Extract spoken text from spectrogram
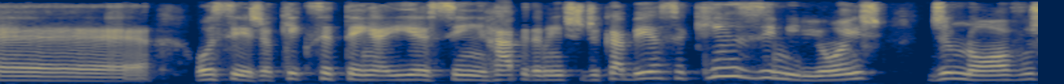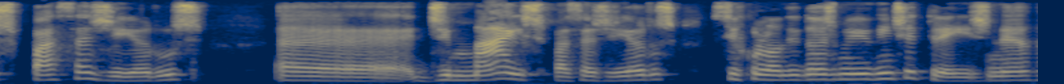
É, ou seja, o que, que você tem aí, assim, rapidamente de cabeça? 15 milhões de novos passageiros, é, de mais passageiros circulando em 2023, né?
